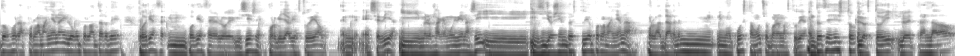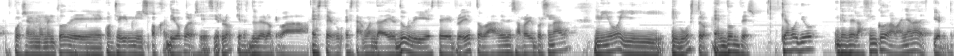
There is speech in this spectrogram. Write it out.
dos horas por la mañana y luego por la tarde podría hacer, mm, podía hacer lo que quisiese porque ya había estudiado en ese día y me lo saqué muy bien así y, y yo siempre estudio por la mañana, por la tarde mm, me cuesta mucho ponerme a estudiar. Entonces esto lo, estoy, lo he trasladado pues en el momento de conseguir mis objetivos, por así decirlo, que es de lo que va este, esta cuenta de YouTube y este proyecto, va de desarrollo personal mío y, y vuestro. Entonces, ¿qué hago yo desde las 5 de la mañana despierto.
